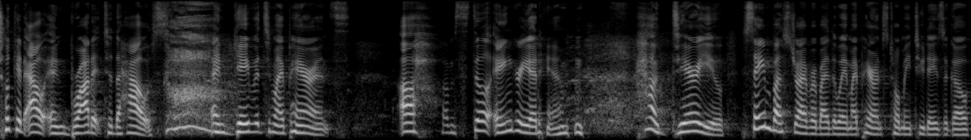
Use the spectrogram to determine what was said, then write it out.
took it out and brought it to the house and gave it to my parents. Ah, oh, I'm still angry at him. How dare you? Same bus driver, by the way, my parents told me two days ago,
